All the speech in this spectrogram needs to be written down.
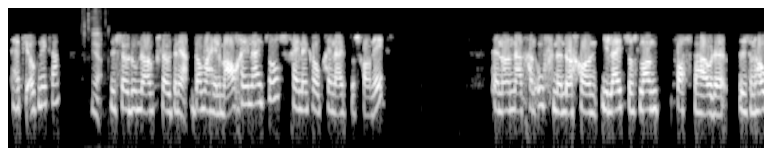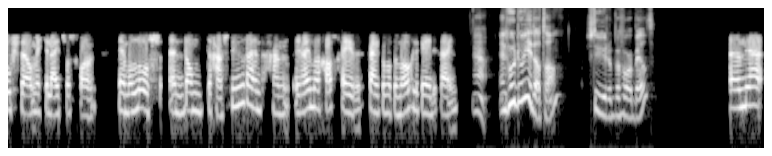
heb je ook niks aan. Ja. Dus zodoende ik besloten, nou ja, dan maar helemaal geen leidsels. Geen nekroop, geen leidsels, gewoon niks. En dan na het gaan oefenen door gewoon je leidsels lang vast te houden. Dus een hoofdstel met je leidsels gewoon helemaal los. En dan te gaan sturen en te gaan remmen, gas geven. Kijken wat de mogelijkheden zijn. Ja. En hoe doe je dat dan? Sturen bijvoorbeeld? Um, ja,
